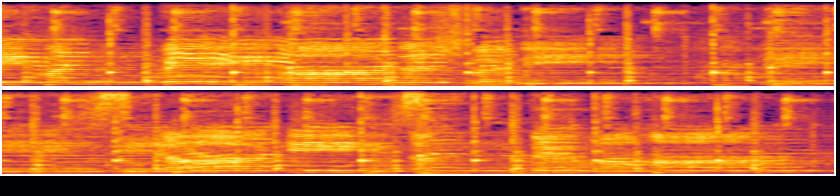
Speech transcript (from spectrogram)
जीवन में आदर्श बनी। की संत महान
